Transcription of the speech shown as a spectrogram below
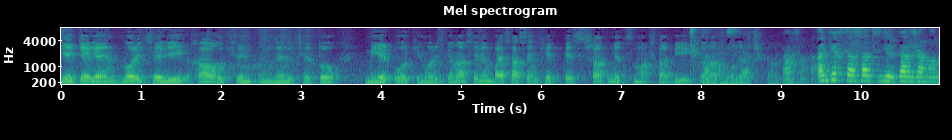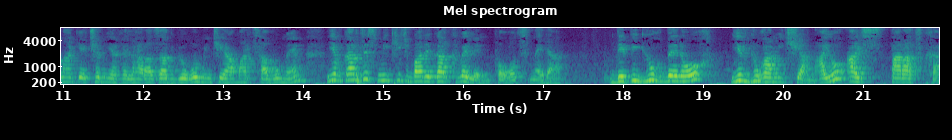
եկել են նորից էլի խաղաղություն ունենալուց հետո մի երկու հոգի նորից գնացել են, բայց ասենք այդպես շատ մեծ մասշտաբի գնացողներ չկան։ Ահա։ Անկեղծ ասած երկար ժամանակ է չեմ եղել հարազատ գյուղում, ինչի համար ցավում եմ, եւ կարծես մի քիչ բարեկարգվել են փողոցները։ Դեպի գյուղ բերող եւ գյուղամիջյան, այո, այս տարածքը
